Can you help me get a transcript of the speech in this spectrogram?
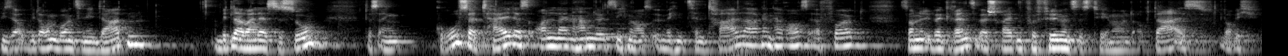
wiederum bei uns in den Daten, mittlerweile ist es so, dass ein großer Teil des Onlinehandels nicht mehr aus irgendwelchen Zentrallagern heraus erfolgt, sondern über grenzüberschreitende Fulfillment-Systeme. Und auch da ist, glaube ich,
